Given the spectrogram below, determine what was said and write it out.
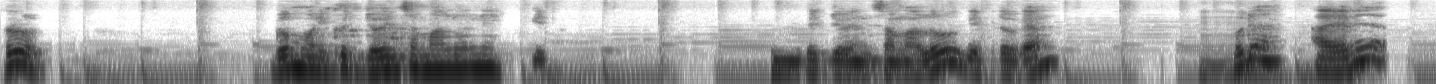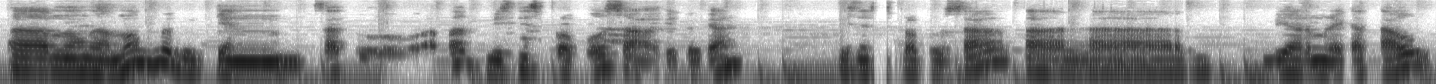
bro, gue mau ikut join sama lu nih, gitu. Ikut join sama lu gitu kan. Mm-mm. Udah, akhirnya eh, mau nggak mau gue bikin satu apa bisnis proposal gitu kan. Bisnis proposal eh, biar mereka tahu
